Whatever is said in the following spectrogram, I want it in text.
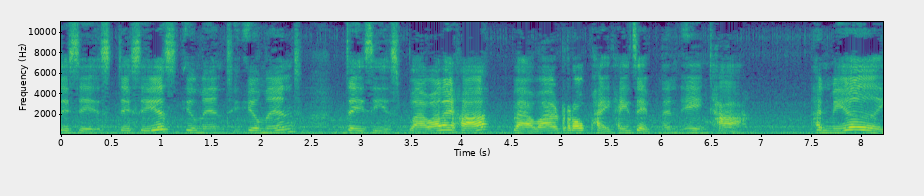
disease disease ailment ailment disease แปลว่าอะไรคะ แปลว่าโรคภัยไข้เจ็บนั่นเองค่ะ ทันไหมเอ่ย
